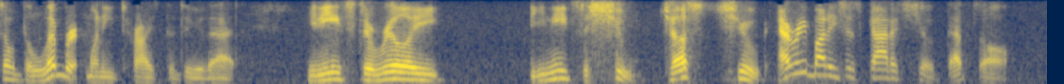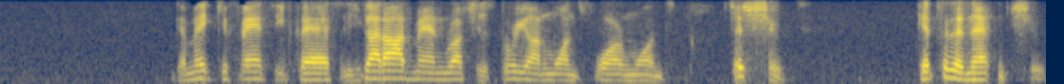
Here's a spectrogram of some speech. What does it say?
so deliberate when he tries to do that. He needs to really he needs to shoot. Just shoot. Everybody's just got to shoot. That's all. You can make your fancy passes. You got odd man rushes, three on ones, four on ones. Just shoot. Get to the net and shoot.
